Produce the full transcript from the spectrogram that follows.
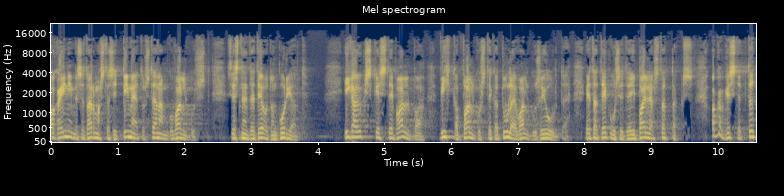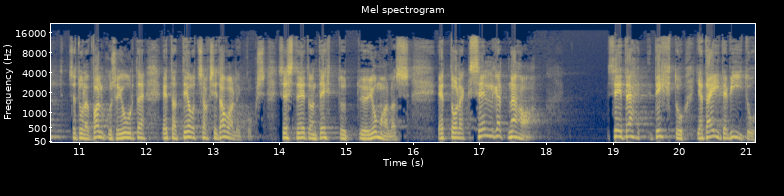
aga inimesed armastasid pimedust enam kui valgust, sest nende teod on kurjad igaüks, kes teeb halba, vihkab valgust ega tule valguse juurde, et ta tegusid ei paljastataks. aga kes teeb tõtt, see tuleb valguse juurde, et ta teod saaksid avalikuks, sest need on tehtud Jumalas, et oleks selgelt näha see tehtu ja täide viidu,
